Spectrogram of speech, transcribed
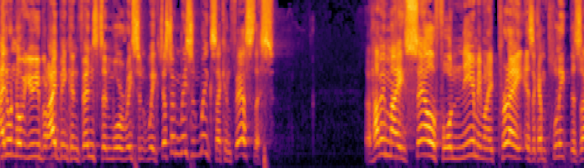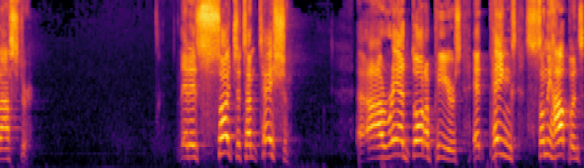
I don't know about you, but I've been convinced in more recent weeks, just in recent weeks, I confess this, that having my cell phone near me when I pray is a complete disaster. It is such a temptation. A red dot appears, it pings, something happens,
